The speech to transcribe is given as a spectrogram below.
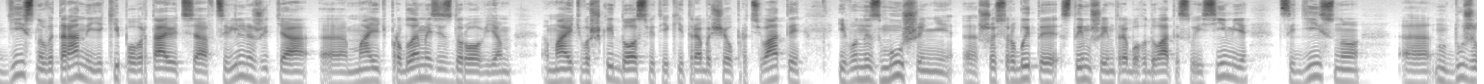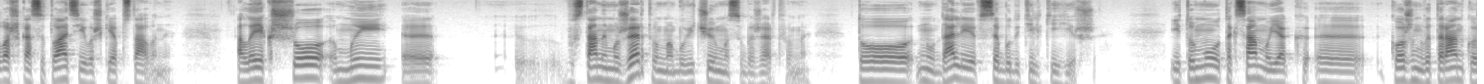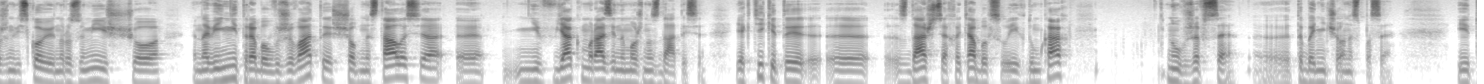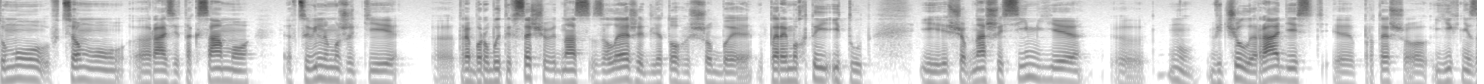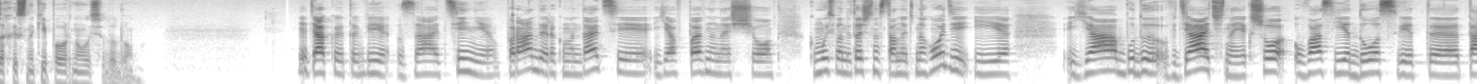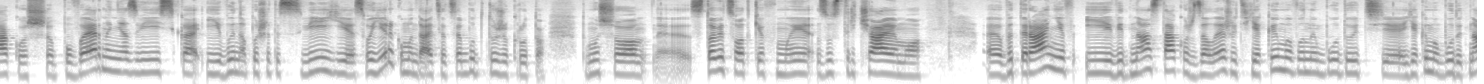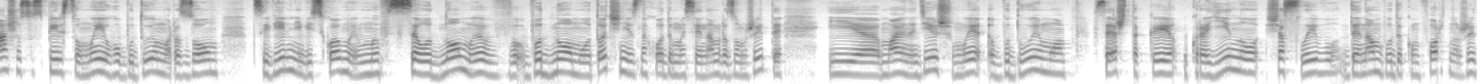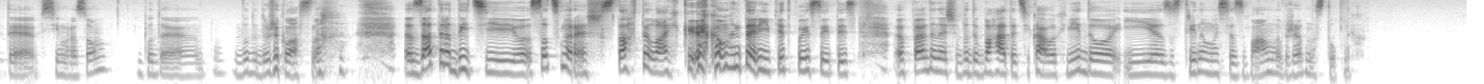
дійсно, ветерани, які повертаються в цивільне життя, мають проблеми зі здоров'ям, мають важкий досвід, який треба ще опрацювати, і вони змушені е, щось робити з тим, що їм треба годувати свої сім'ї. Це дійсно е, ну, дуже важка ситуація і важкі обставини. Але якщо ми е, станемо жертвами або відчуємо себе жертвами, то ну, далі все буде тільки гірше. І тому так само, як кожен ветеран, кожен військовий він розуміє, що на війні треба виживати, щоб не сталося, е, ні в якому разі не можна здатися. Як тільки ти е, здашся хоча б в своїх думках, ну вже все, е, тебе нічого не спасе. І тому в цьому разі так само в цивільному житті треба робити все, що від нас залежить, для того, щоб перемогти і тут, і щоб наші сім'ї ну, відчули радість про те, що їхні захисники повернулися додому. Я дякую тобі за цінні поради, рекомендації. Я впевнена, що комусь вони точно стануть в нагоді, і я буду вдячна, якщо у вас є досвід е, також повернення з війська, і ви напишете свої, свої рекомендації. Це буде дуже круто, тому що е, 100% ми зустрічаємо. Е, Ветеранів, і від нас також залежить, якими вони будуть, е, якими будуть наше суспільство. Ми його будуємо разом, цивільні, військові. Ми все одно ми в, в одному оточенні знаходимося і нам разом жити. І е, маю надію, що ми будуємо все ж таки Україну щасливу, де нам буде комфортно жити всім разом. Буде, буде дуже класно. За традицією соцмереж ставте лайки, коментарі, підписуйтесь. Впевнена, що буде багато цікавих відео і зустрінемося з вами вже в наступних.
